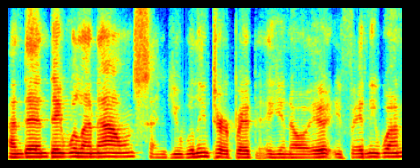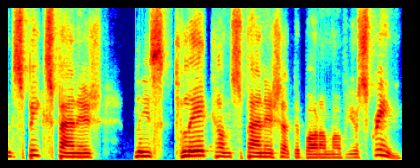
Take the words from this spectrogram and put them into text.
And then they will announce and you will interpret, uh, you know, if anyone speaks Spanish, please click on Spanish at the bottom of your screen.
